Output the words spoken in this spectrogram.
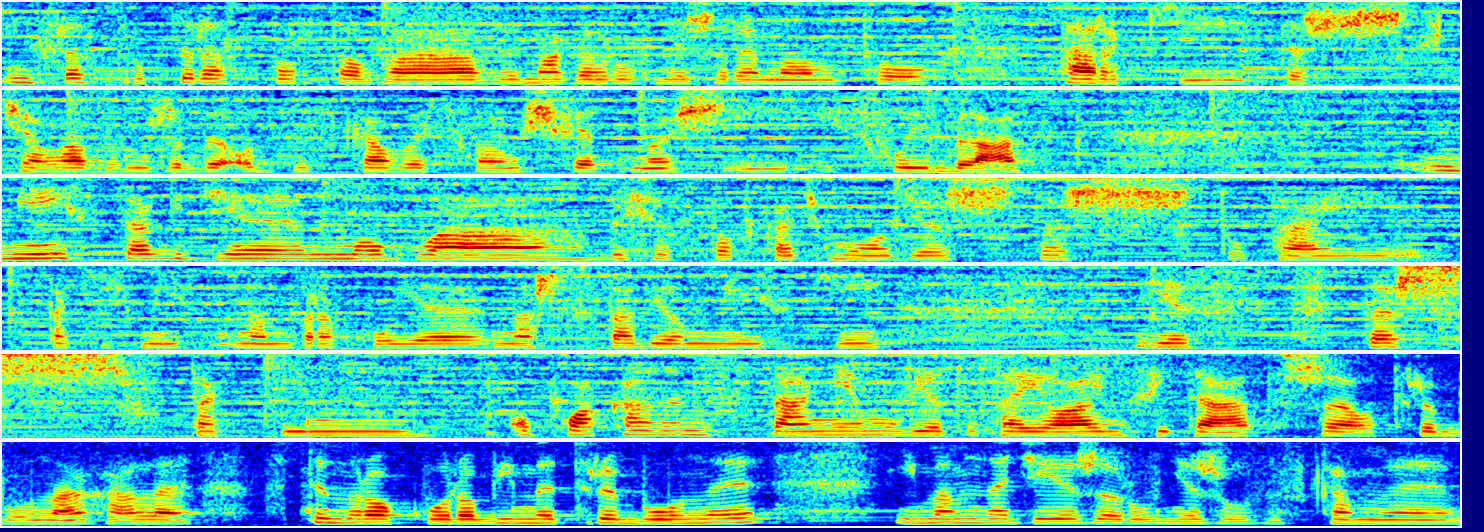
infrastruktura sportowa wymaga również remontu. Parki też chciałabym, żeby odzyskały swoją świetność i, i swój blask. Miejsca, gdzie mogłaby się spotkać młodzież, też tutaj takich miejsc nam brakuje. Nasz stadion miejski jest też w takim opłakanym stanie. Mówię tutaj o amfiteatrze, o trybunach, ale tym roku robimy trybuny i mam nadzieję, że również uzyskamy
